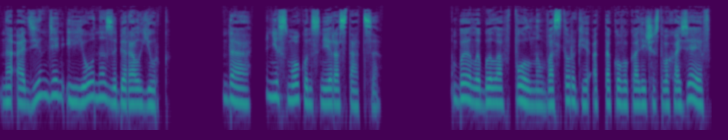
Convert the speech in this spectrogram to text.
На один день нас забирал Юрк. Да, не смог он с ней расстаться. Белла была в полном восторге от такого количества хозяев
